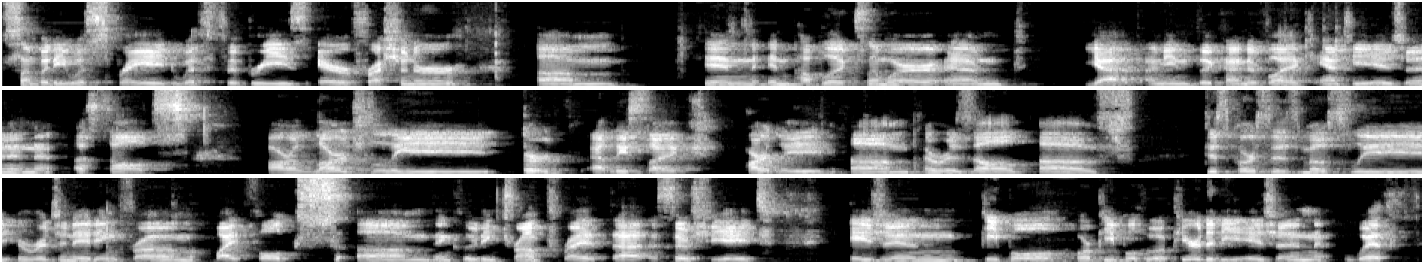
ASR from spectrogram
somebody was sprayed with Febreze air freshener um, in in public somewhere, and yeah, I mean the kind of like anti-Asian assaults are largely, or at least like partly, um, a result of discourses mostly originating from white folks, um, including Trump, right, that associate Asian people or people who appear to be Asian with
